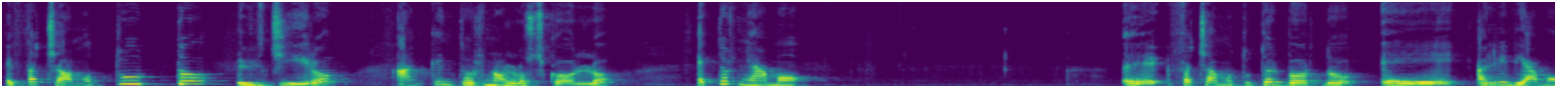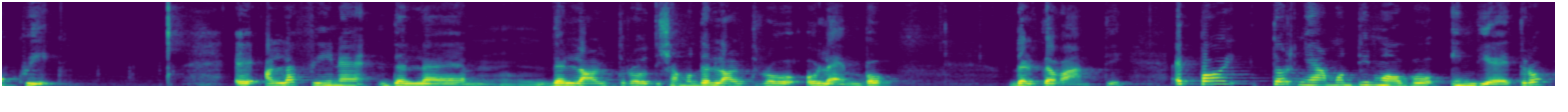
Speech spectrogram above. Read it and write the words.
e facciamo tutto il giro anche intorno allo scollo e torniamo eh, facciamo tutto il bordo e arriviamo qui e alla fine del, dell'altro diciamo dell'altro lembo del davanti. E poi torniamo di nuovo indietro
